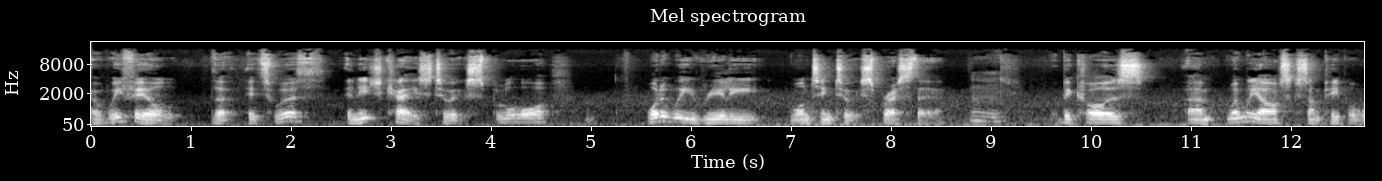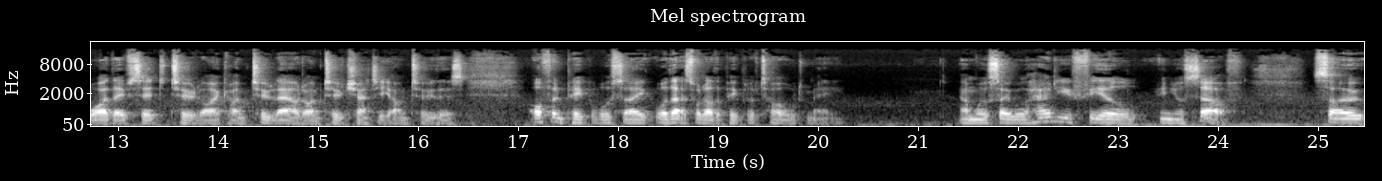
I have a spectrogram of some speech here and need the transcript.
uh, we feel that it's worth in each case to explore what are we really wanting to express there, mm. because um, when we ask some people why they've said too, like I'm too loud, I'm too chatty, I'm too this, often people will say, well, that's what other people have told me and we'll say, well, how do you feel in yourself? So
